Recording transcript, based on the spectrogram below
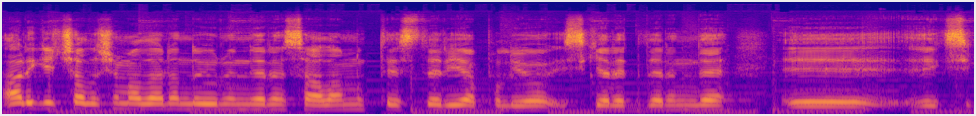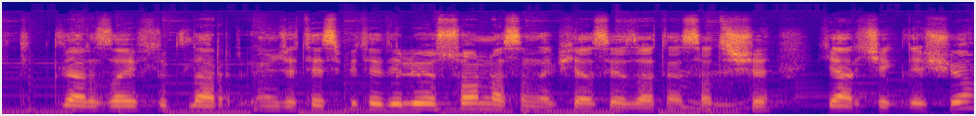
ARGE çalışmalarında ürünlerin sağlamlık testleri yapılıyor. İskeletlerinde e, eksiklikler, zayıflıklar önce tespit ediliyor. Sonrasında piyasaya zaten satışı gerçekleşiyor.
